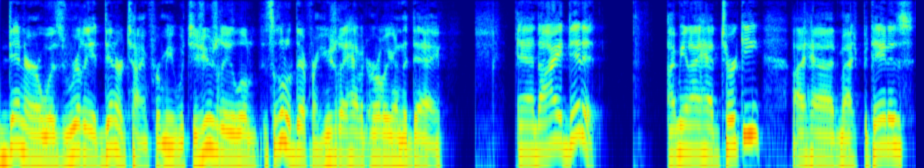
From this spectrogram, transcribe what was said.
dinner was really at dinner time for me, which is usually a little, it's a little different. Usually I have it earlier in the day. And I did it. I mean, I had turkey, I had mashed potatoes,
